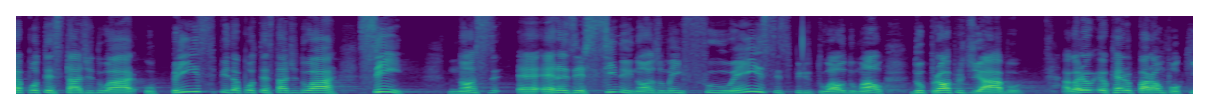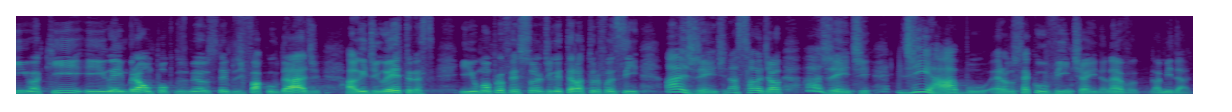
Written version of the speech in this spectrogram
a potestade do ar, o príncipe da potestade do ar. Sim, nós, é, era exercida em nós uma influência espiritual do mal, do próprio diabo. Agora eu, eu, quero parar um pouquinho aqui e lembrar um pouco dos meus tempos de faculdade, ali de letras, e uma professora de literatura falou assim: ah, gente, na sala de aula, ah, gente, diabo, era no século XX ainda, né, da minha idade.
